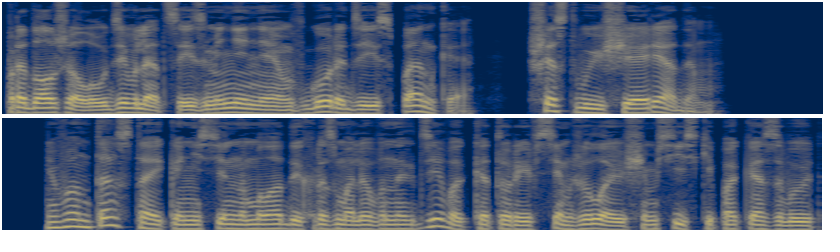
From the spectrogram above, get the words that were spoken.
Продолжала удивляться изменениям в городе испанка, шествующая рядом. Вон та стайка не сильно молодых размалеванных девок, которые всем желающим сиськи показывают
